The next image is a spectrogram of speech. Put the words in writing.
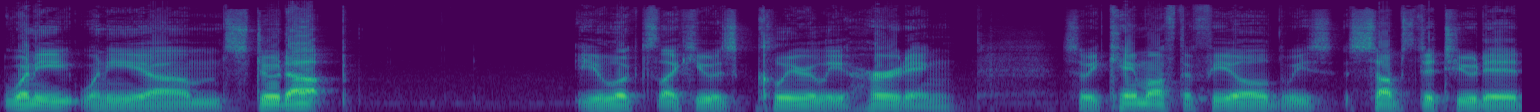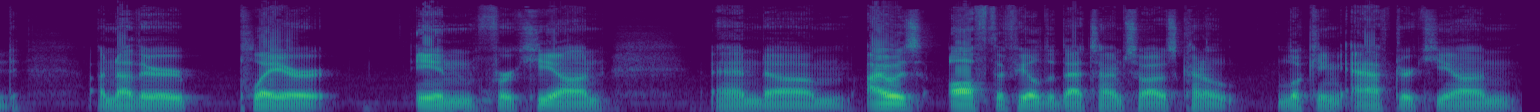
when he when he um, stood up, he looked like he was clearly hurting. So he came off the field. We substituted another player in for Keon, and um, I was off the field at that time, so I was kind of looking after Keon.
